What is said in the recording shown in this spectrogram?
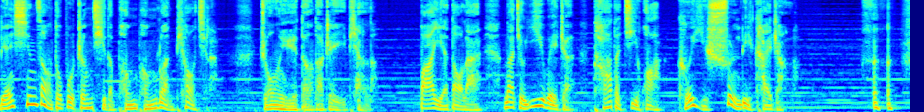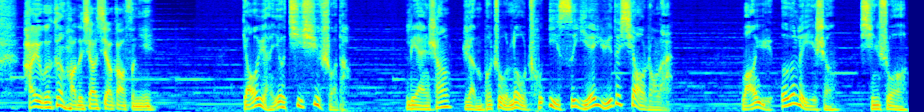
连心脏都不争气的砰砰乱跳起来。终于等到这一天了，八爷到来，那就意味着他的计划可以顺利开展了。呵呵，还有个更好的消息要告诉你。姚远又继续说道。脸上忍不住露出一丝揶揄的笑容来，王宇呃了一声，心说：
